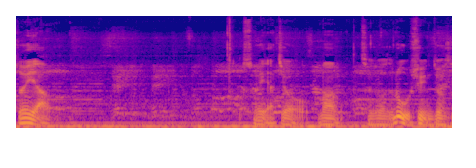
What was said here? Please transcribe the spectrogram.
所以啊，所以啊，就那这个陆训就是，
